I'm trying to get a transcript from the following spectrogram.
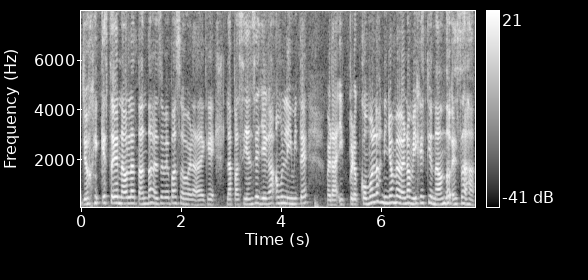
yo que estoy en aula tantas veces me pasó, ¿verdad? De que la paciencia llega a un límite, ¿verdad? Y, pero cómo los niños me ven a mí gestionando esa,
